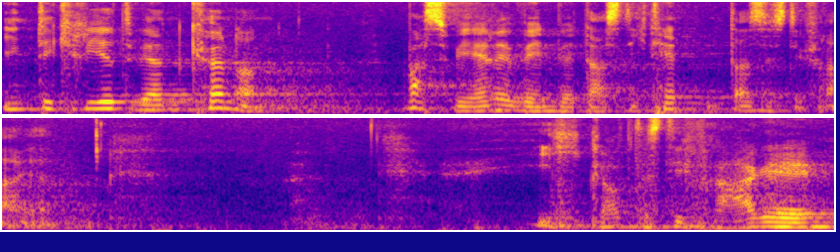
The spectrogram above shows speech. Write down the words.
integriert werden können. Was wäre, wenn wir das nicht hätten? Das ist die Frage. Ich glaube, dass die Frage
